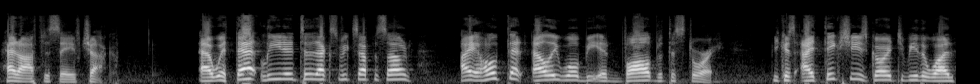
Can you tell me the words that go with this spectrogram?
head off to save Chuck. And with that lead into next week's episode, I hope that Ellie will be involved with the story, because I think she's going to be the one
